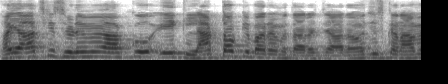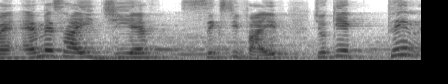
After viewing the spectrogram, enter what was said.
भाई, आज के वीडियो में आपको एक लैपटॉप के बारे में बताना चाह रहा हूँ, जिसका नाम है M S I G F sixty five जो कि एक थिन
